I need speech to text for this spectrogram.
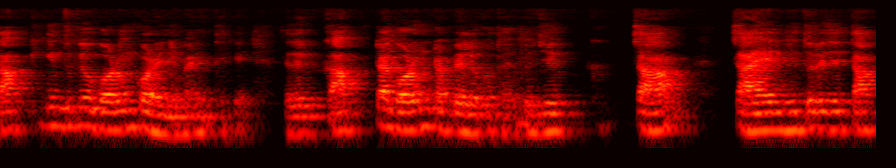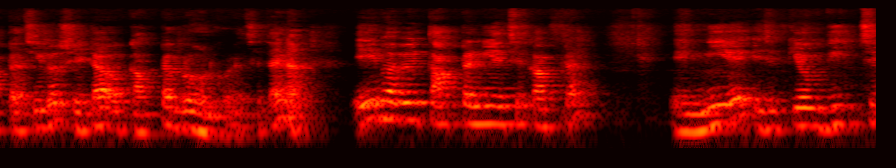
কাপকে কিন্তু কেউ গরম করেনি বাইরে থেকে। তাহলে কাপটা গরমটা পেল কোথায়? ওই যে চা, চায়ের ভিতরে যে তাপটা ছিল সেটা ও কাপটা গ্রহণ করেছে, তাই না? এইভাবে তাপটা নিয়েছে কাপটা। এই নিয়ে এই যে কেউ দিচ্ছে,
